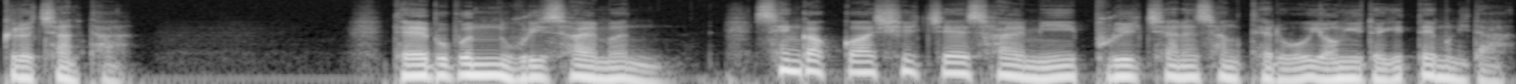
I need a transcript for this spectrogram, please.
그렇지 않다. 대부분 우리 삶은 생각과 실제의 삶이 불일치하는 상태로 영위되기 때문이다.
